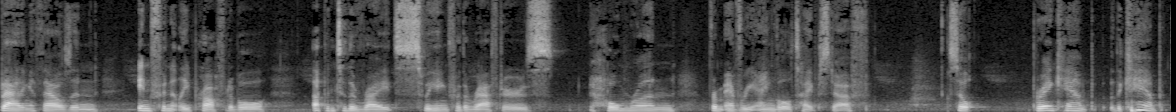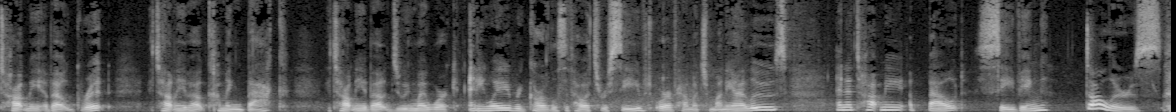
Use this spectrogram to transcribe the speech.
batting a thousand, infinitely profitable, up and to the right, swinging for the rafters, home run from every angle type stuff. So, Brand Camp, the camp taught me about grit it taught me about coming back. It taught me about doing my work anyway, regardless of how it's received or of how much money I lose. And it taught me about saving dollars.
